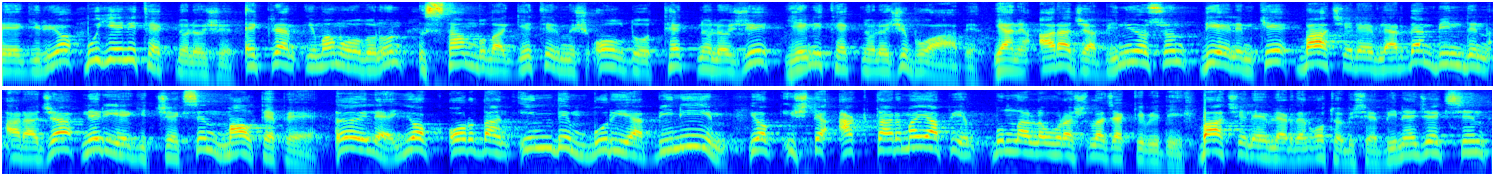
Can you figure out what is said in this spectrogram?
devreye giriyor. Bu yeni teknoloji. Ekrem İmamoğlu'nun İstanbul'a getirmiş olduğu teknoloji yeni teknoloji bu abi. Yani araca biniyorsun. Diyelim ki Bahçeli Evler'den bindin araca. Nereye gideceksin? Maltepe'ye. Öyle yok oradan indim buraya bineyim. Yok işte aktarma yapayım. Bunlarla uğraşılacak gibi değil. Bahçeli Evler'den otobüse bineceksin.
